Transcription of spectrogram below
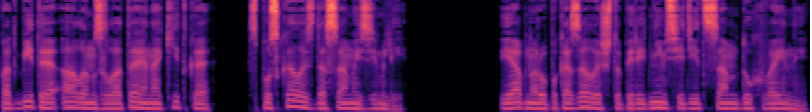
Подбитая алым золотая накидка спускалась до самой земли. И Абнару показалось, что перед ним сидит сам дух войны,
